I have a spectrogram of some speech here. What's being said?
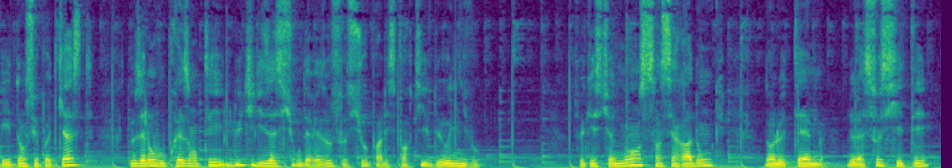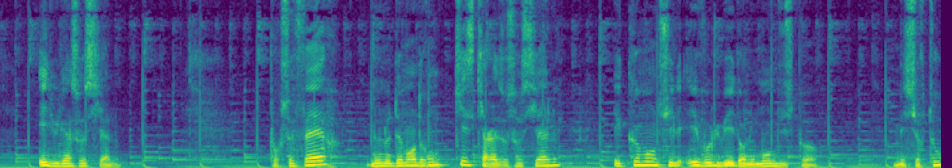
Et dans ce podcast, nous allons vous présenter l'utilisation des réseaux sociaux par les sportifs de haut niveau. Ce questionnement s'insérera donc dans le thème de la société et du lien social. Pour ce faire, nous nous demanderons qu'est-ce qu'un réseau social et comment ont-ils évolué dans le monde du sport. Mais surtout,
